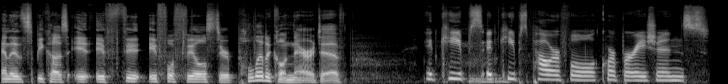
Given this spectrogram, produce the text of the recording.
and it's because it it, fi- it fulfills their political narrative. It keeps it keeps powerful corporations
